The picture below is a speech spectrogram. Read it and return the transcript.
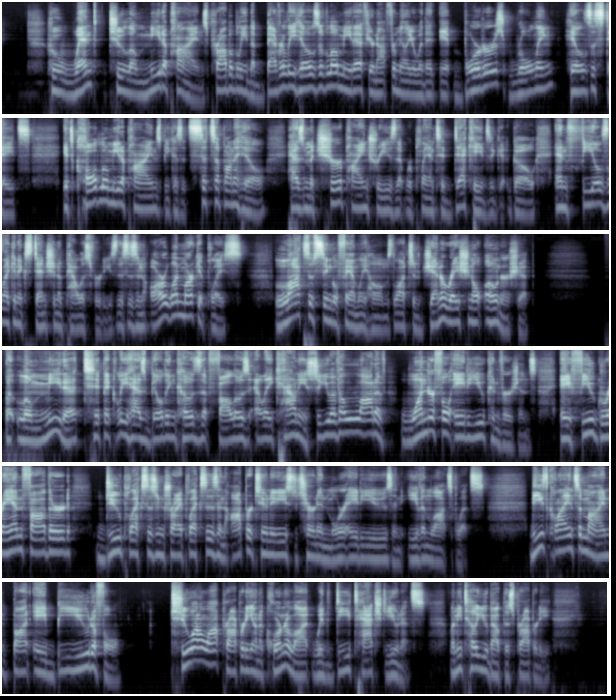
who went to Lomita Pines, probably the Beverly Hills of Lomita, if you're not familiar with it. It borders Rolling Hills Estates. It's called Lomita Pines because it sits up on a hill, has mature pine trees that were planted decades ago, and feels like an extension of Palos Verdes. This is an R1 marketplace, lots of single family homes, lots of generational ownership. But Lomita typically has building codes that follows LA County, so you have a lot of wonderful ADU conversions, a few grandfathered duplexes and triplexes, and opportunities to turn in more ADUs and even lot splits. These clients of mine bought a beautiful two on a lot property on a corner lot with detached units. Let me tell you about this property.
